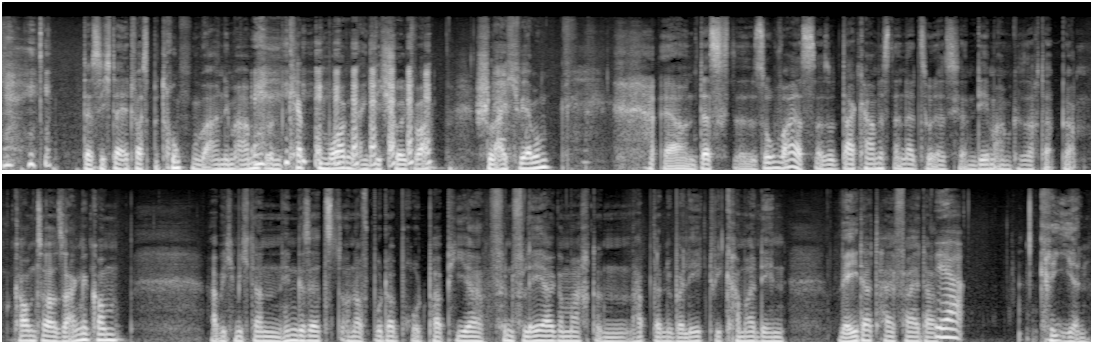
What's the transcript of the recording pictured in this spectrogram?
dass ich da etwas betrunken war an dem Abend und Captain Morgan eigentlich schuld war. Schleichwerbung. Ja, und das, so war es. Also da kam es dann dazu, dass ich an dem Abend gesagt habe, ja, kaum zu Hause angekommen, habe ich mich dann hingesetzt und auf Butterbrotpapier fünf Layer gemacht und habe dann überlegt, wie kann man den Vader TIE Fighter ja. kreieren.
